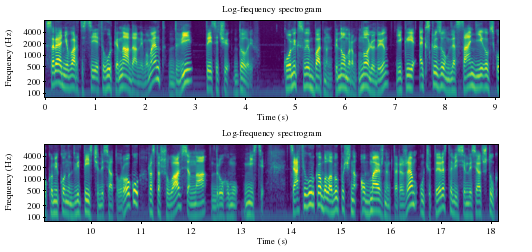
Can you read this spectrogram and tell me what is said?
Середня вартість цієї фігурки на даний момент 2000 доларів. Коміксовий Батмен під номером 01, який є ексклюзивом для Сан-Дієговського комікону 2010 року, розташувався на другому місці. Ця фігурка була випущена обмеженим тиражем у 480 штук,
